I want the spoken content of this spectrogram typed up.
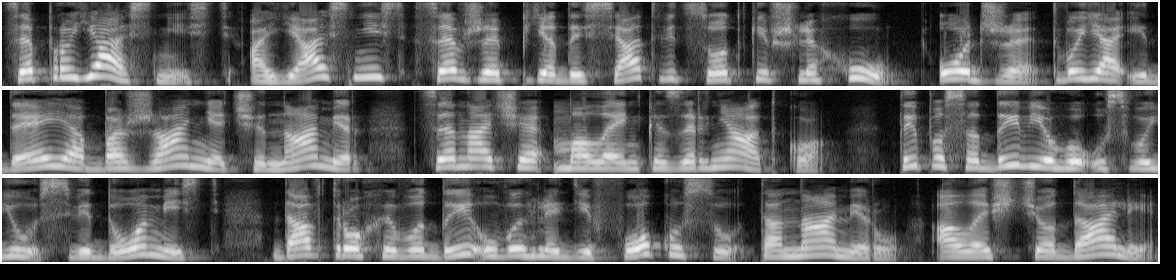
це про ясність. А ясність це вже 50% шляху. Отже, твоя ідея, бажання чи намір це наче маленьке зернятко. Ти посадив його у свою свідомість, дав трохи води у вигляді фокусу та наміру. Але що далі?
